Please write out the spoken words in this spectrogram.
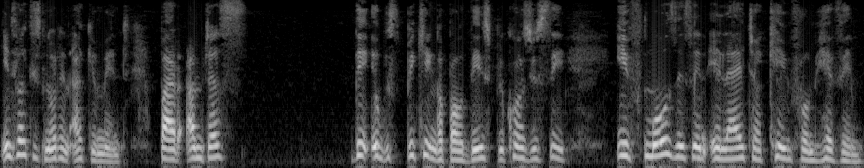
In fact, it's not an argument, but I'm just speaking about this because you see, if Moses and Elijah came from heaven,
